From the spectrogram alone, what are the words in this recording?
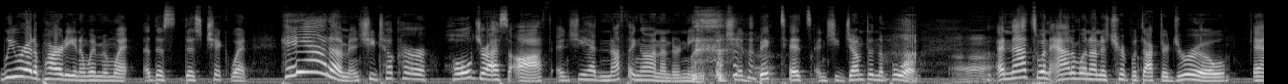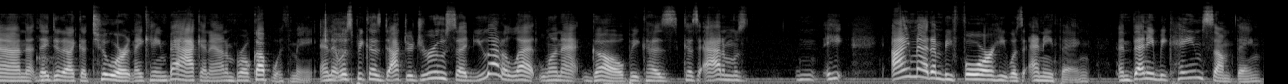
we were at a party and a woman went uh, this this chick went hey adam and she took her whole dress off and she had nothing on underneath and she had big tits and she jumped in the pool and that's when adam went on a trip with dr drew and they did like a tour and they came back and adam broke up with me and it was because dr drew said you got to let lynette go because because adam was he i met him before he was anything and then he became something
